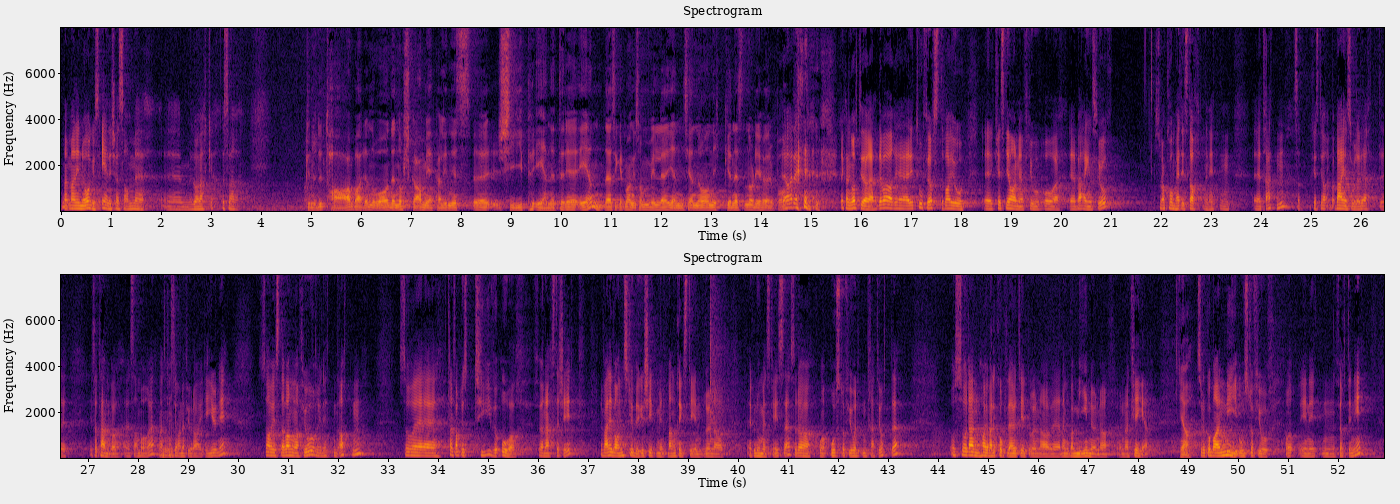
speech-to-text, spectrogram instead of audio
Men, men, i Norge så er det ikke det samme eh, lovverket, dessverre. Kunne du ta bare nå den norske Amerikalinjes eh, skip én etter én? Det er sikkert mange som vil gjenkjenne og nikke nesten når de hører på. Ja, det, det kan jeg godt gjøre. Var, eh, de to første var jo Kristianiafjord eh, og Bergensfjord, som da kom helt i starten i 1913. Så Bergensfjord leverte i september samme året, mens Kristianiafjord da i juni. Så har vi Stavangerfjord i 1918 så eh, tar det faktisk 20 år før neste skip. Det er veldig vanskelig å bygge skip i mellomkrigstiden pga. økonomisk krise, så da Oslofjord 1938. Og så Den har jo veldig kort levetid pga. Eh, den går på mine under, under krigen. Ja. Så det kommer en ny Oslofjord i 1949,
